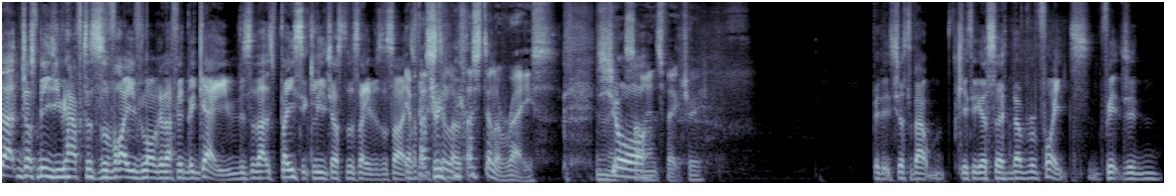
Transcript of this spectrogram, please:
that just means you have to survive long enough in the game, so that's basically just the same as a science yeah, but that's victory. still a, that's still a race. Sure. Science victory. but it's just about getting a certain number of points, which in,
